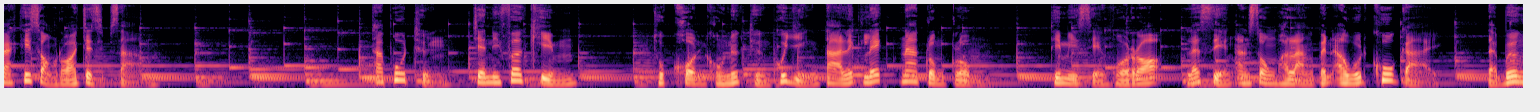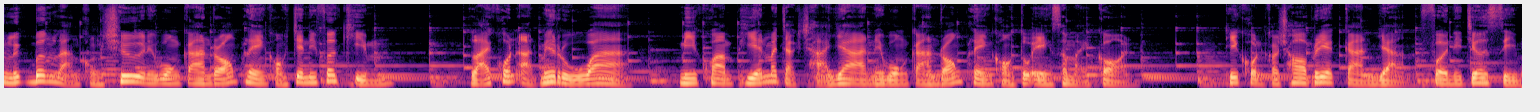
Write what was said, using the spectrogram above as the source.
fact ที่ 273 ถ้าพูดถึงเจนนิเฟอร์คิม ทุกคนคงนึกถึงผู้หญิงตาเล็กๆ หน้ากลมๆ ที่มีเสียงหัวเราะ และเสียงอันทรงพลังเป็นอาวุธคู่กาย แต่เบื้องลึกเบื้องหลังของชื่อในวงการร้องเพลงของเจนนิเฟอร์คิม หลายคนอาจไม่รู้ว่า มีความเพี้ยนมาจากฉายาในวงการร้องเพลงของตัวเองสมัยก่อน ที่คนเขาชอบเรียกกันอย่างเฟอร์นิเจอร์ซิ้ม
